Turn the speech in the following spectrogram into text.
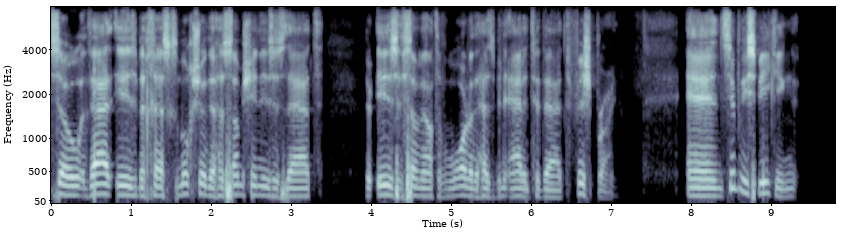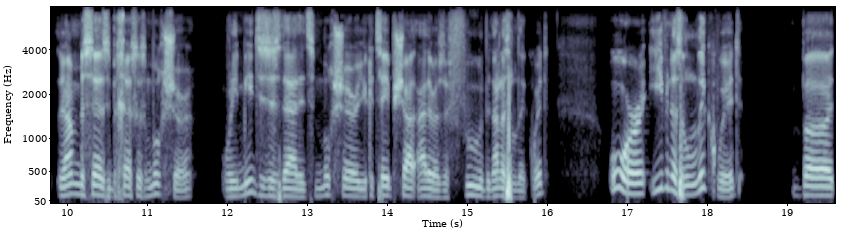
So that is beches moksha. The assumption is is that there is some amount of water that has been added to that fish brine. And simply speaking, the Rambam says b'cheskes muksher. What he means is, is that it's muksher. You could say pshat either as a food, but not as a liquid, or even as a liquid. But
